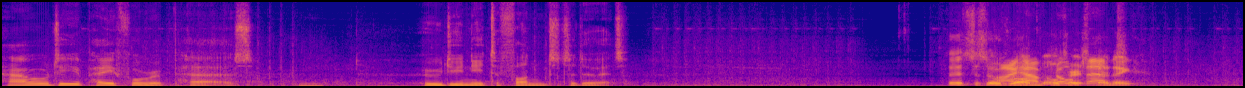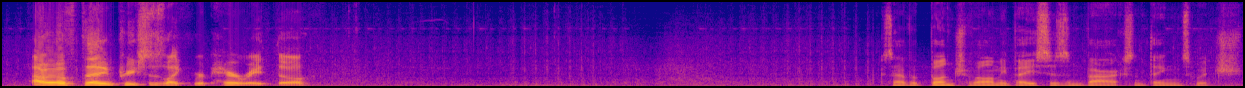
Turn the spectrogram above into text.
How do you pay for repairs? Who do you need to fund to do it? It's just overall have no military spending. I don't know if that increases like repair rate though. Because I have a bunch of army bases and barracks and things which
